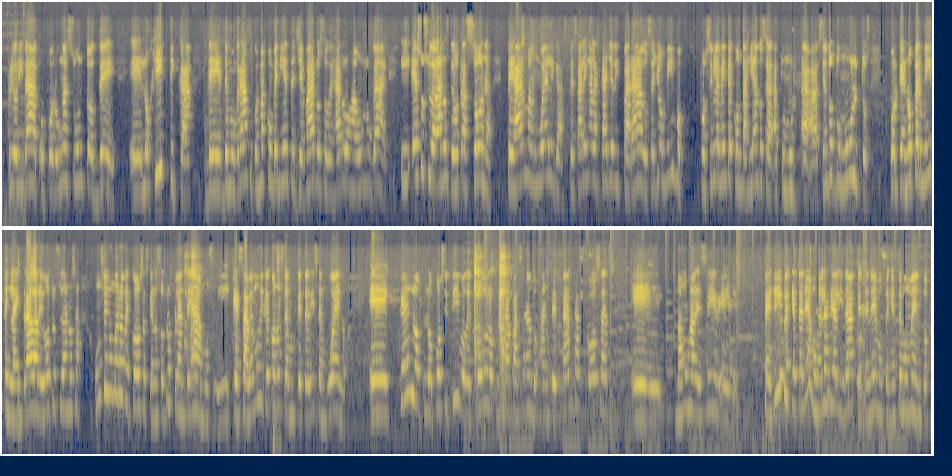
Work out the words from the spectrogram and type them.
prioridad o por un asunto de eh, logística de demográfico, es más conveniente llevarlos o dejarlos a un lugar y esos ciudadanos de otra zona te arman huelgas, te salen a las calles disparados, ellos mismos posiblemente contagiándose, a, haciendo tumultos porque no permiten la entrada de otros ciudadanos. O sea, un sinnúmero de cosas que nosotros planteamos y que sabemos y que conocemos que te dicen, bueno, eh, ¿qué es lo, positivo de todo lo que está pasando ante tantas cosas, eh, vamos a decir, eh, terribles que tenemos, es la realidad que tenemos en este momento.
